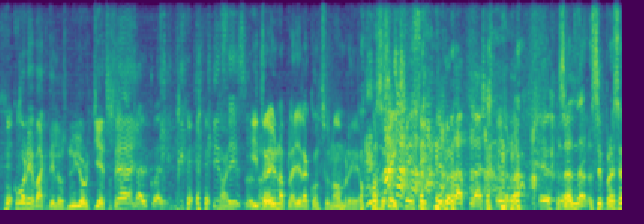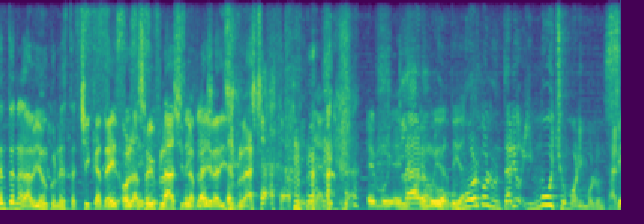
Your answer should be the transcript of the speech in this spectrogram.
coreback de los New York Jets. O sea, Tal cual. ¿qué No, es y- eso? y no? trae una playera con su nombre. O sea, Sí, sí, sí, es verdad, Flash, es verdad. es o sea, se presenta en el avión con esta chica Sí, de él. Hola, sí, soy sí. Flash. Soy y la Flash. playera dice Flash. Genial. Es muy, es, Claro, es muy divertida. humor voluntario y mucho humor involuntario.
